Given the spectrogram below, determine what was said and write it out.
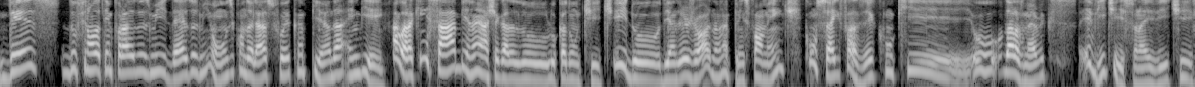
desde o final da temporada 2010-2011, quando aliás foi campeã da NBA. Agora, quem sabe, né, a chegada do Luca Doncic e do DeAndre Jordan, né, principalmente, consegue fazer com que o Dallas Mavericks evite isso, né, evite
